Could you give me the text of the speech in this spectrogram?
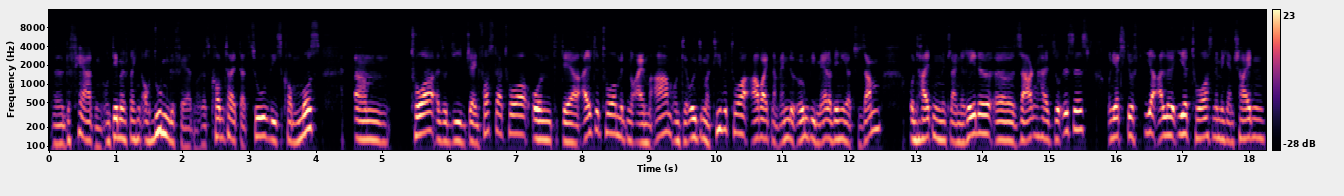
äh, gefährden und dementsprechend auch Doom gefährden. Und es kommt halt dazu, wie es kommen muss. Ähm, Thor, also die Jane Foster Thor und der alte Thor mit nur einem Arm und der ultimative Thor arbeiten am Ende irgendwie mehr oder weniger zusammen und halten eine kleine Rede, äh, sagen halt, so ist es. Und jetzt dürft ihr alle, ihr Thors, nämlich entscheiden,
